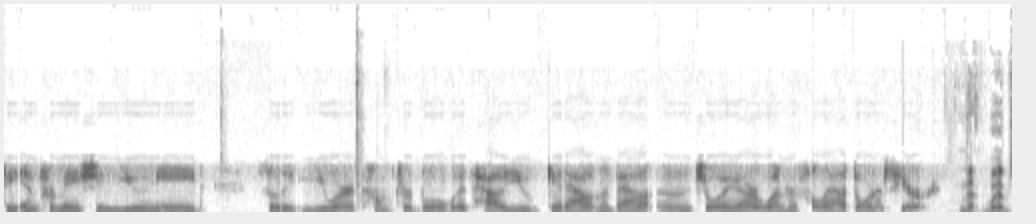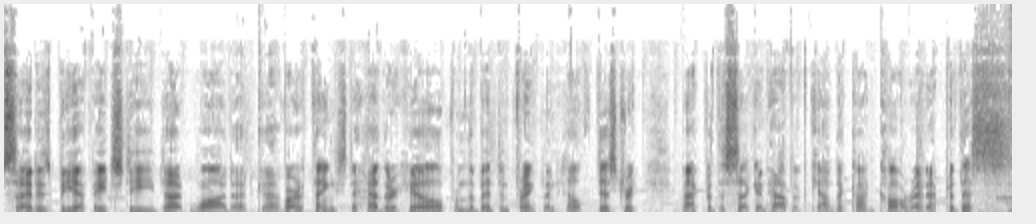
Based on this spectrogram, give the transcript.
the information you need so that you are comfortable with how you get out and about and enjoy our wonderful outdoors here. And that website is bfhd.wa.gov. Our thanks to Heather Hill from the Benton Franklin Health District. Back with the second half of Kadlec on Call right after this.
